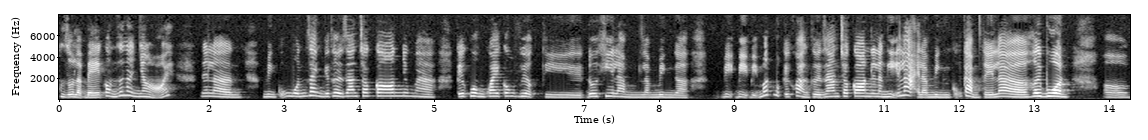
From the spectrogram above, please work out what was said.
dù là bé còn rất là nhỏ ấy, nên là mình cũng muốn dành cái thời gian cho con. Nhưng mà cái guồng quay công việc thì đôi khi làm làm mình à, bị bị bị mất một cái khoảng thời gian cho con. Nên là nghĩ lại là mình cũng cảm thấy là hơi buồn. Ờ,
